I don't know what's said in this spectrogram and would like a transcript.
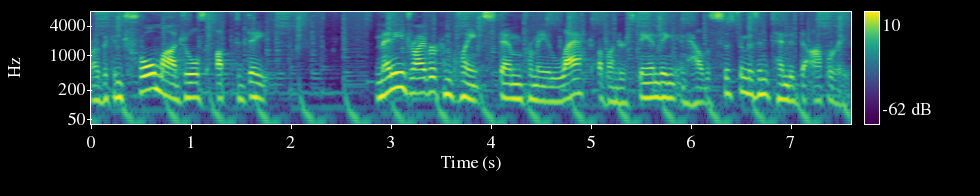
Are the control modules up to date? Many driver complaints stem from a lack of understanding in how the system is intended to operate.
